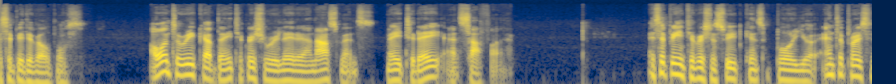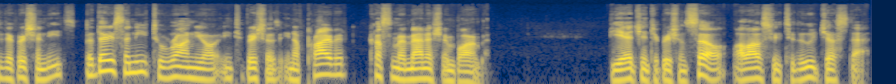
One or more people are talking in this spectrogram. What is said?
SAP developers. I want to recap the integration-related announcements made today at Sapphire. SAP Integration Suite can support your enterprise integration needs, but there is a need to run your integrations in a private, customer-managed environment. The Edge Integration Cell allows you to do just that.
